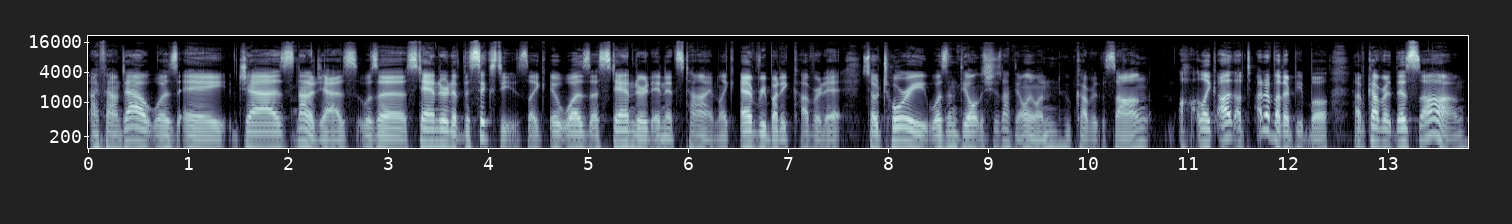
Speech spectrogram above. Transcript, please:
I found out, was a jazz, not a jazz, was a standard of the 60s. Like it was a standard in its time. Like everybody covered it. So Tori wasn't the only, she's not the only one who covered the song. Like a, a ton of other people have covered this song.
